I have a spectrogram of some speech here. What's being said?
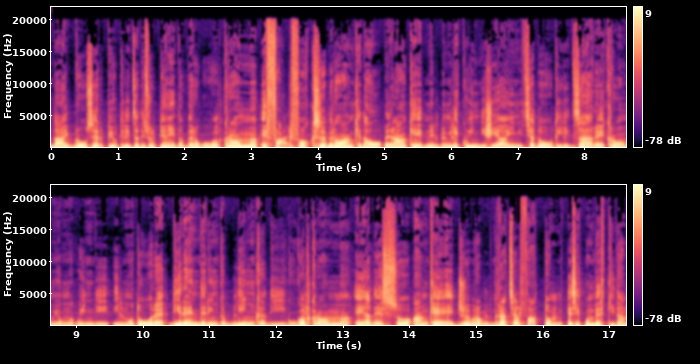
dai browser più utilizzati sul pianeta, ovvero Google Chrome e Firefox, però anche da Opera che nel 2015 ha iniziato a utilizzare Chromium, quindi il motore di rendering Blink di Google Chrome e adesso anche Edge proprio grazie al fatto che si è convertita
